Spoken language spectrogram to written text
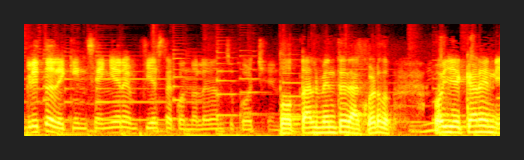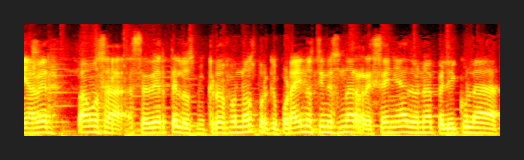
Grito de quinceañera en fiesta cuando le dan su coche. ¿no? Totalmente de acuerdo. Oye, Karen, y a ver, vamos a cederte los micrófonos porque por ahí nos tienes una reseña de una película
